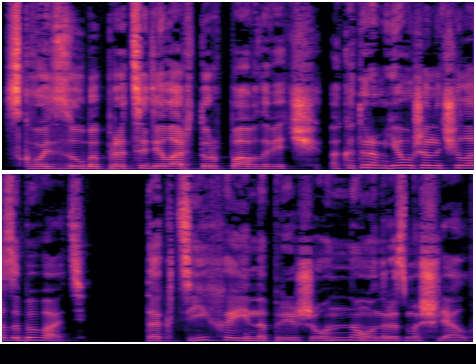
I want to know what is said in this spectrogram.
Сквозь зубы процедил Артур Павлович, о котором я уже начала забывать. Так тихо и напряженно он размышлял.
